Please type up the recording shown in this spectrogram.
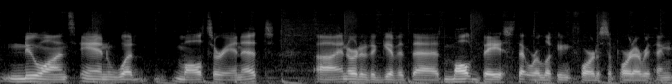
nuance in what malts are in it uh, in order to give it that malt base that we're looking for to support everything.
